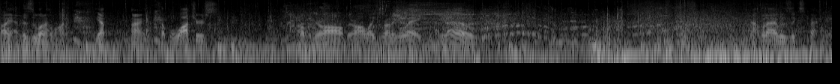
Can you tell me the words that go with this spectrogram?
Oh yeah, this is what I want. Yep. Alright, a couple watchers. Oh, but they're all they're all like running away. Hello. Not what I was expecting.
